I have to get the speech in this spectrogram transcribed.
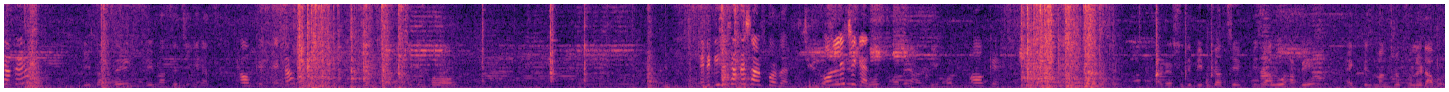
সাথে? বিফ আছে ডিম আছে চিকেন আছে। ওকে এটা? চিকেন পোলাও। এটা কিসের সাথে সার্ভ করবেন? অনলি চিকেন হবে আর ডিম হবে ওকে আর এর সাথে বিফ কাচ্ছে এক পিস আলু হাফে এক পিস মাংস ফুলে ডাবল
